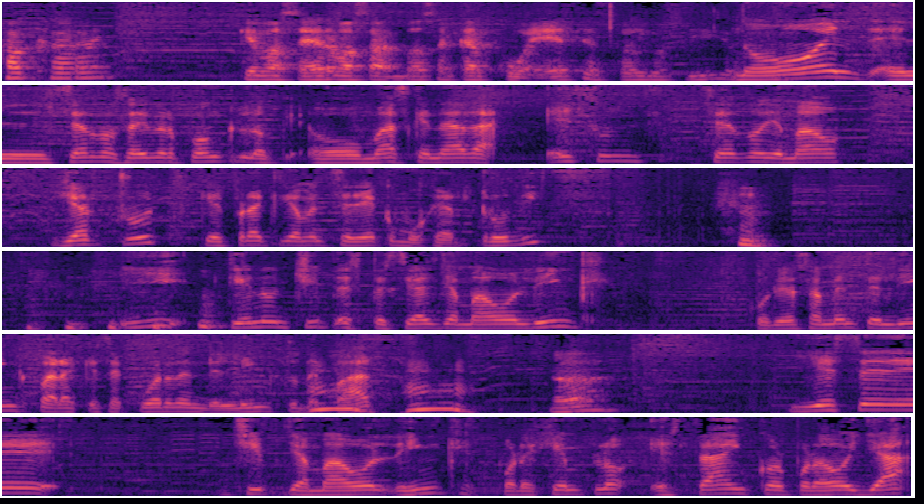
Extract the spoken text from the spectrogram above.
Ah, caray. ¿Qué va a hacer? ¿Va a, sa- va a sacar cohetes o algo así? No, el, el cerdo cyberpunk, lo que, o más que nada, es un cerdo llamado Gertrude, que prácticamente sería como Gertrudis. y tiene un chip especial llamado Link. Curiosamente Link para que se acuerden de Link to the Past. Ah, Y ese chip llamado Link, por ejemplo, está incorporado ya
